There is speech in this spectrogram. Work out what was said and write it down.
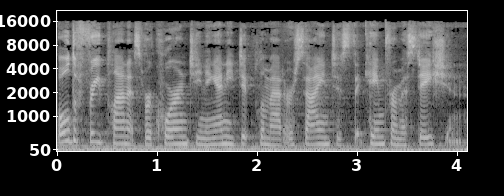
All the free planets were quarantining any diplomat or scientist that came from a station.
